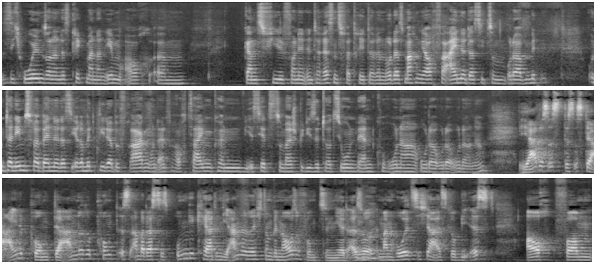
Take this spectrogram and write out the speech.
sich holen, sondern das kriegt man dann eben auch ähm, ganz viel von den Interessensvertreterinnen. Oder das machen ja auch Vereine, dass sie zum oder mit Unternehmensverbände, dass sie ihre Mitglieder befragen und einfach auch zeigen können, wie ist jetzt zum Beispiel die Situation während Corona oder oder oder. Ne? Ja, das ist, das ist der eine Punkt. Der andere Punkt ist aber, dass das umgekehrt in die andere Richtung genauso funktioniert. Also mhm. man holt sich ja als Lobbyist auch vom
